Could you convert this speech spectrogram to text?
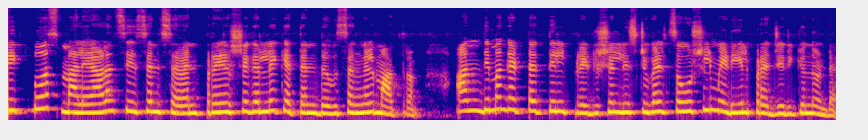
Bigg Boss Malayalam season seven പ്രേക്ഷകരിലേക്ക് എത്താൻ ദിവസങ്ങൾ മാത്രം. അന്തിമഘട്ടത്തിൽ പ്രഡിഷൻ ലിസ്റ്റുകൾ സോഷ്യൽ മീഡിയയിൽ പ്രചരിക്കുന്നുണ്ട്.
